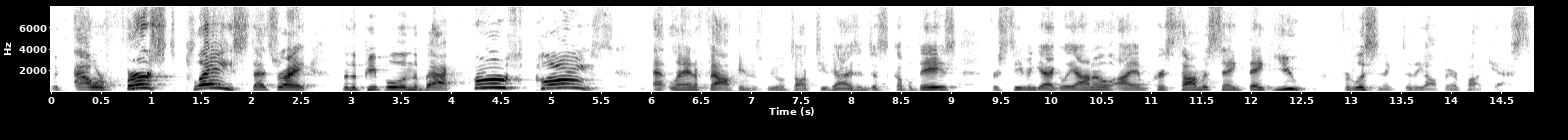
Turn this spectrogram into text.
with our first place. That's right for the people in the back. First place, Atlanta Falcons. We will talk to you guys in just a couple days. For Stephen Gagliano, I am Chris Thomas saying thank you for listening to the Off Air Podcast.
